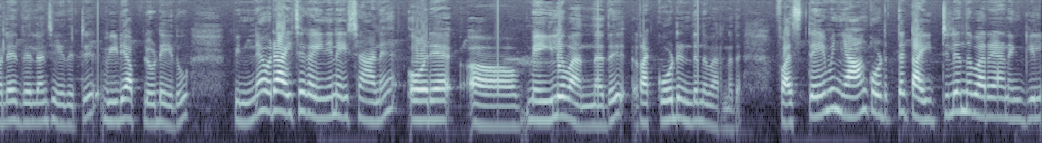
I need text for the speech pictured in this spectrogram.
ഓലെ ഇതെല്ലാം ചെയ്തിട്ട് വീഡിയോ അപ്ലോഡ് ചെയ്തു. പിന്നെ ഒരാഴ്ച കഴിഞ്ഞതിന് ശേഷമാണ് ഓരോ മെയിൽ വന്നത് റെക്കോർഡ് ഉണ്ടെന്ന് പറഞ്ഞത്. ഫസ്റ്റ് ടൈം ഞാൻ കൊടുത്ത ടൈറ്റിൽ എന്ന് പറയുകയാണെങ്കിൽ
